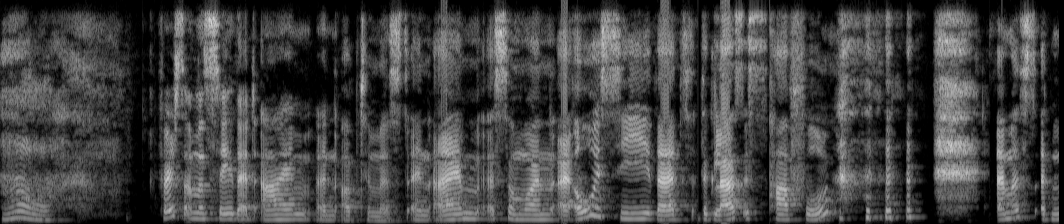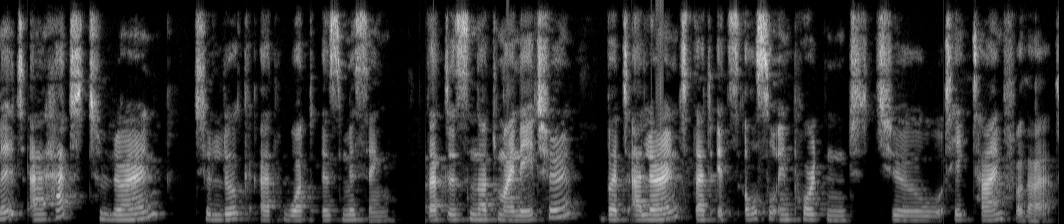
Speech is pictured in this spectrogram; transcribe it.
Ah, first, I must say that I'm an optimist and I'm someone, I always see that the glass is half full. I must admit, I had to learn to look at what is missing. That is not my nature, but I learned that it's also important to take time for that.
